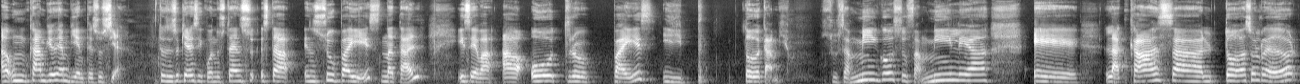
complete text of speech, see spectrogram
a un cambio de ambiente social. Entonces eso quiere decir cuando está en su, está en su país natal y se va a otro país y todo cambia. Sus amigos, su familia, eh, la casa, todo a su alrededor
